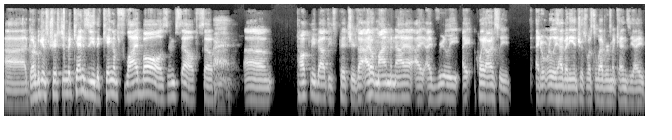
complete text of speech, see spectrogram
uh, going up against Triston McKenzie, the king of fly balls himself. So, um, talk to me about these pitchers. I, I don't mind Manaea. I, I, really, I quite honestly, I don't really have any interest whatsoever in McKenzie. I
